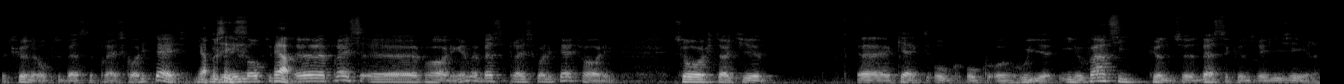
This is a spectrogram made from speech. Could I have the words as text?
het gunnen op de beste prijs-kwaliteit. Ja, niet precies. alleen maar op de Ja. eh, prijsverhouding, hè, maar beste prijs-kwaliteitverhouding. Zorg dat je eh, kijkt ook, ook hoe je innovatie kunt, het beste kunt realiseren.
